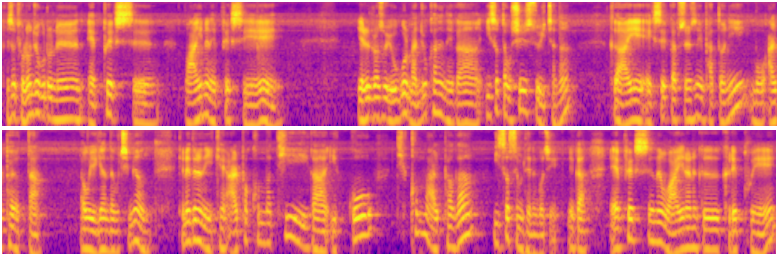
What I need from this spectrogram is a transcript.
그래서 결론적으로는 fx, y는 fx에 예를 들어서 요걸 만족하는 애가 있었다고 칠수 있잖아. 그 아이의 x의 값을 선생님 봤더니 뭐 알파였다. 라고 얘기한다고 치면 걔네들은 이렇게 알파 콤마 t가 있고 t 콤마 알파가 있었으면 되는 거지. 그러니까 fx는 y라는 그 그래프에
